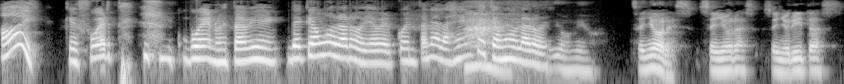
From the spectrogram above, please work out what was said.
¡Ay! ¡Qué fuerte! Bueno, está bien. ¿De qué vamos a hablar hoy? A ver, cuéntale a la gente de qué vamos a hablar hoy. Dios mío. Señores, señoras, señoritas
